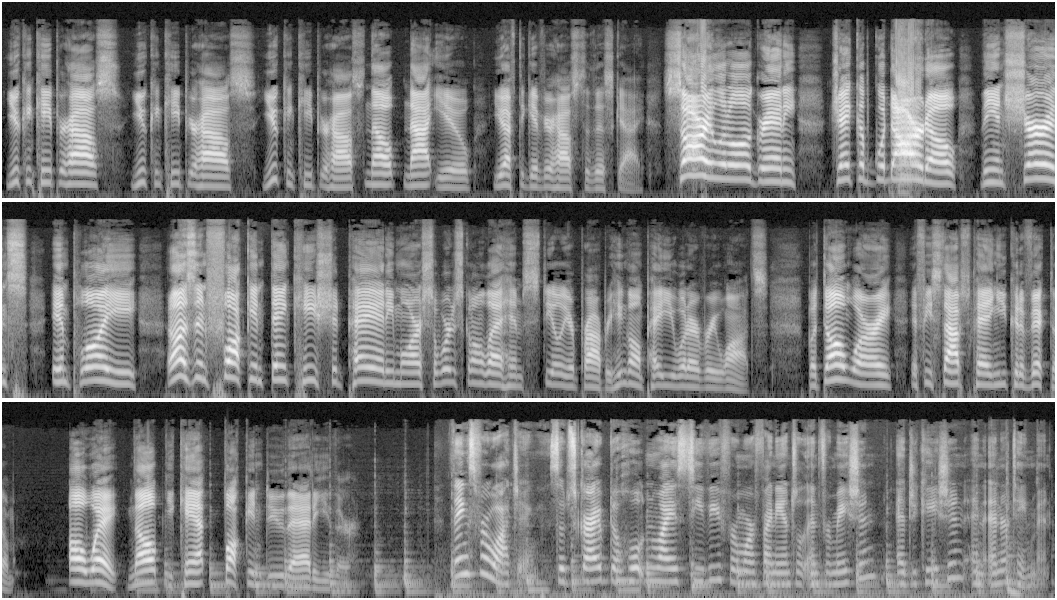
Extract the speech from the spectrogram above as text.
you can keep your house, you can keep your house, you can keep your house? Nope, not you you have to give your house to this guy. Sorry, little old granny. Jacob Guadardo, the insurance employee, doesn't fucking think he should pay anymore, so we're just going to let him steal your property. He's going to pay you whatever he wants. But don't worry, if he stops paying, you could evict him. Oh, wait. Nope, you can't fucking do that either. Thanks for watching. Subscribe to Holton Wise TV for more financial information, education, and entertainment.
